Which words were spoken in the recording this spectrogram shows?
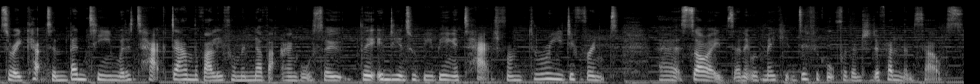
sorry, Captain Benteen would attack down the valley from another angle. So the Indians would be being attacked from three different uh, sides, and it would make it difficult for them to defend themselves.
